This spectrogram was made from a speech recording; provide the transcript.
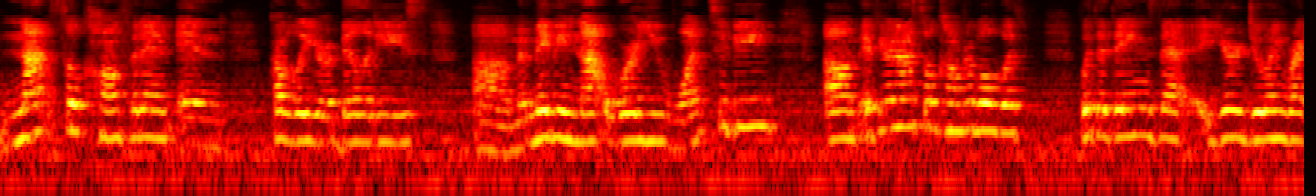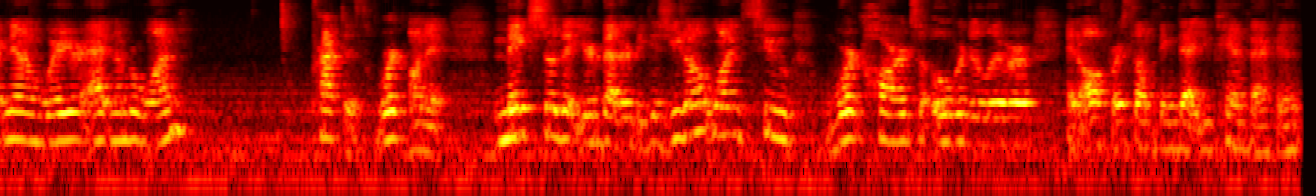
not so confident in probably your abilities, um, and maybe not where you want to be, um, if you're not so comfortable with with the things that you're doing right now and where you're at, number one practice work on it make sure that you're better because you don't want to work hard to over deliver and offer something that you can't back and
